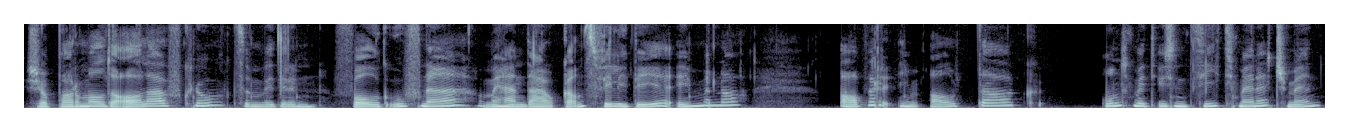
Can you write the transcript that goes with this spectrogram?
schon ein paar Mal den Anlauf genommen, um wieder eine Folge aufzunehmen. Wir haben auch ganz viele Ideen, immer noch. Aber im Alltag und mit unserem Zeitmanagement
